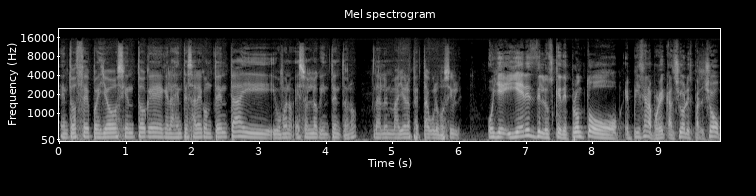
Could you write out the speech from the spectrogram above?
Entonces, pues yo siento que, que la gente sale contenta y, bueno, eso es lo que intento, ¿no? Darle el mayor espectáculo posible. Oye, y eres de los que de pronto empiezan a poner canciones para el show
